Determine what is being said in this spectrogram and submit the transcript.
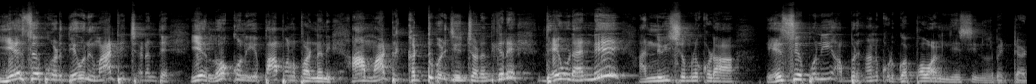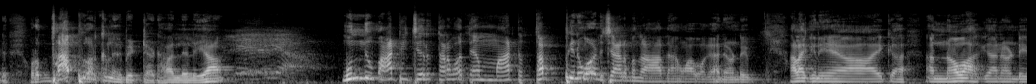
ఏసేపు కూడా దేవునికి మాట ఇచ్చాడు అంతే. ఏ లోకంలో ఏ పాపంలో పడినని ఆ మాట కట్టుబడి జీవించాడు. అందుకనే దేవుడు అన్ని అన్ని విషయంలో కూడా ఏసేపుని అబ్రహాన్ని కూడా గొప్పవాళ్ళని చేసి నిలబెట్టాడు. వృద్ధాప్య వరకు నిలబెట్టాడు. హాలెలుయా ముందు మాట ఇచ్చారు తర్వాత మాట తప్పిన వాళ్ళు చాలామంది ఆదాం అవ్వ కానివ్వండి. అలాగనే ఆ యొక్క నవాహ్ కానివ్వండి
